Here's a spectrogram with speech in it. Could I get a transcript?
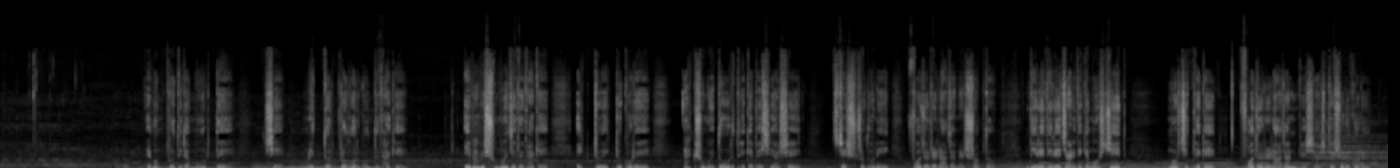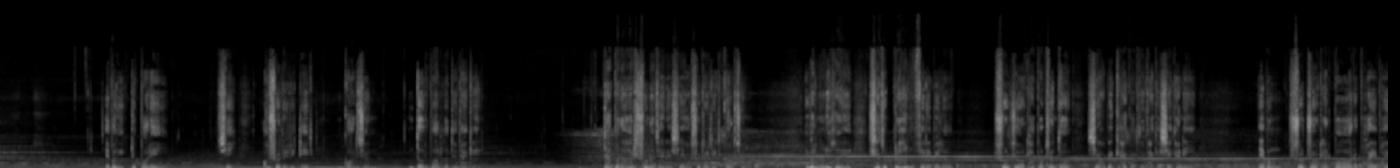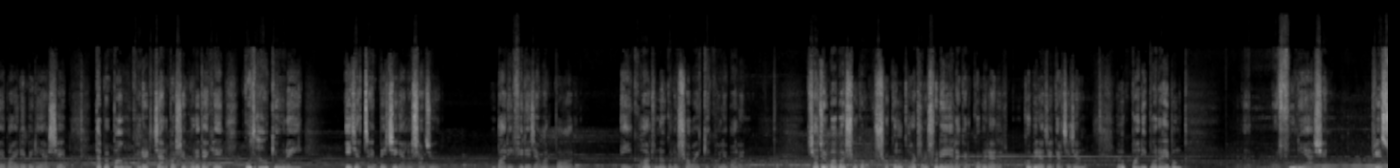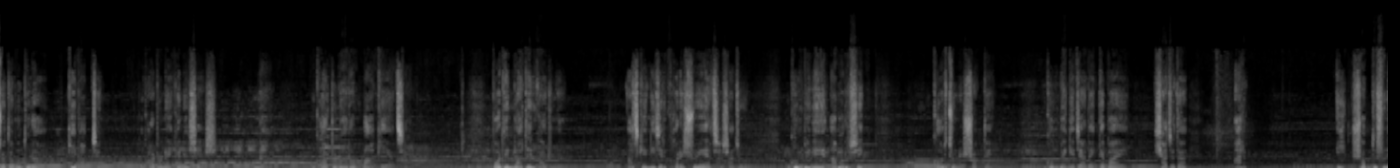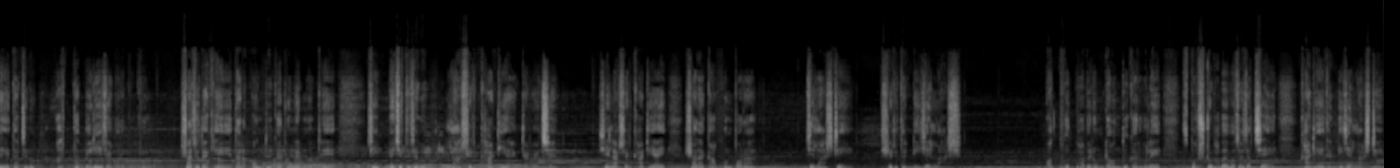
এবং প্রতিটা মুহূর্তে সে মৃত্যুর প্রহর গুনতে থাকে। এভাবে সময় যেতে থাকে, একটু একটু করে এক সময় দূর থেকে ভেসে আসে শ্রেষ্ঠ ধ্বনি, ফজরের আজানের শব্দ। ধীরে ধীরে চারিদিকে মসজিদ মসজিদ থেকে ফজরের আজান ভেসে আসতে শুরু করে। এবং একটু পরেই সেই অশরীরীটির গর্জন দুর্বল হতে থাকে। তারপর আর শোনা যায় না সেই অশরীরীর গর্জন। এবার মনে হয় সাজু প্রাণ ফিরে পেল। সূর্য ওঠা পর্যন্ত সে অপেক্ষা করতে থাকে সেখানেই। এবং সূর্য ওঠার পর ভয়ে ভয়ে বাইরে বেরিয়ে আসে। তারপর পাম ঘরের চারপাশে ঘুরে দেখে কোথাও কেউ নেই। এই যাত্রায় বেঁচে গেল সাজু। বাড়ি ফিরে যাওয়ার পর এই ঘটনাগুলো সবাইকে খুলে বলেন। সাজুর বাবা সকল সকল ঘটনা শুনে এলাকার কবিরার কবিরাজের কাছে যান এবং পানি পড়া এবং আহ, ফু নিয়ে আসেন। প্রিয় শ্রোতা বন্ধুরা কি ভাবছেন? ঘটনা এখানেই শেষ? না ঘটনা আরও বাকি আছে। পরদিন রাতের ঘটনা। আজকে নিজের ঘরে শুয়ে আছে সাজু। ঘুম ভেঙে আবারও সেই গর্জনের শব্দে। ঘুম ভেঙে যা দেখতে পায় সাজু তা আর এই শব্দ শুনে তার যেন আত্মা বেরিয়ে যাবার উপক্রম। সাজু দেখে তার অন্ধকার রুমের মধ্যে সেই মেঝেতে যেন লাশের খাটিয়া একটা রয়েছে। সেই লাশের খাটিয়ায় সাদা কাফন পরা যে লাশটি, সেটা তার নিজের লাশ। অদ্ভুতভাবে রুমটা অন্ধকার হলে স্পষ্টভাবে বোঝা যাচ্ছে খাটিয়ে তার নিজের লাশটি।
